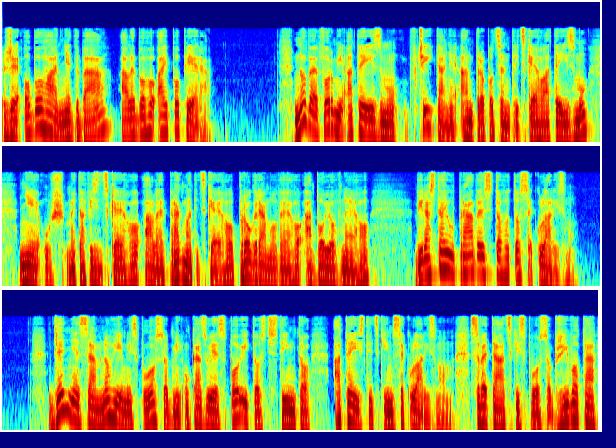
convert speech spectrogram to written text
že o Boha nedbá alebo ho aj popiera. Nové formy ateizmu, včítane antropocentrického ateizmu, nie už metafyzického, ale pragmatického, programového a bojovného, vyrastajú práve z tohoto sekularizmu. Denne sa mnohými spôsobmi ukazuje spojitosť s týmto ateistickým sekularizmom. Svetácky spôsob života,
